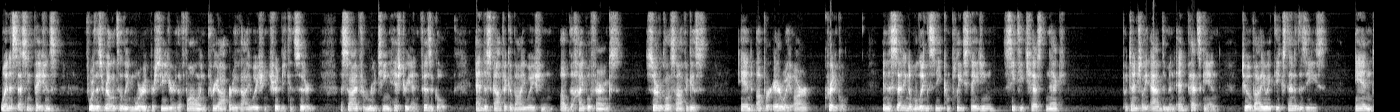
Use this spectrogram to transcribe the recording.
When assessing patients for this relatively morbid procedure, the following preoperative evaluation should be considered aside from routine history and physical, endoscopic evaluation of the hypopharynx, cervical esophagus, and upper airway are critical. In the setting of malignancy, complete staging, CT chest, neck, potentially abdomen, and PET scan to evaluate the extent of disease and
